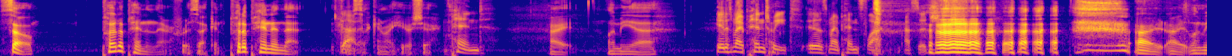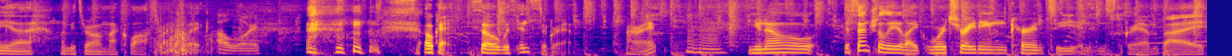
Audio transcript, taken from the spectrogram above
So, put a pin in there for a second. Put a pin in that for Got a it. second right here, Cher. Pinned. All right. Let me uh It is my pin tweet. It is my pin Slack message. all right, all right. Let me uh let me throw on my cloth right quick. oh Lord. Okay. So with Instagram, all right? Mm-hmm. You know, essentially like we're trading currency in Instagram by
